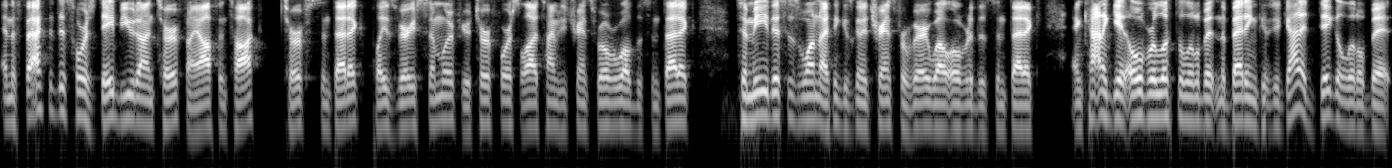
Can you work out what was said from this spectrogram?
And the fact that this horse debuted on turf, and I often talk, turf synthetic plays very similar. If you're a turf horse, a lot of times you transfer over well to the synthetic. To me, this is one I think is going to transfer very well over to the synthetic and kind of get overlooked a little bit in the betting because you got to dig a little bit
